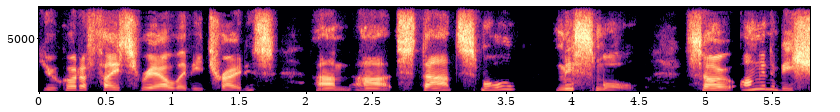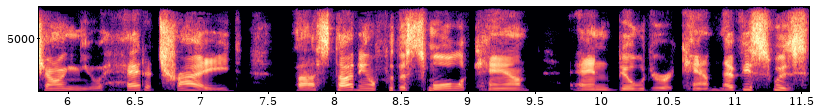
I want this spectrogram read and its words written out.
You've got to face reality traders. Um, uh, start small, miss small. So I'm gonna be showing you how to trade, uh, starting off with a small account and builder account. Now this was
